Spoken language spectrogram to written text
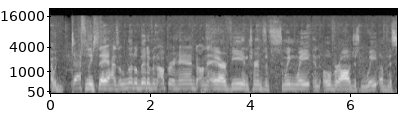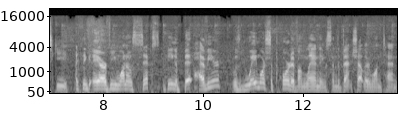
I would definitely say it has a little bit of an upper hand on the ARV in terms of swing weight and overall just weight of the ski. I think ARV 106 being a bit heavier was way more supportive on landings than the Bent Chetler 110.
